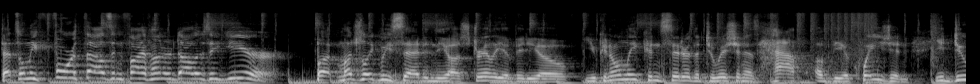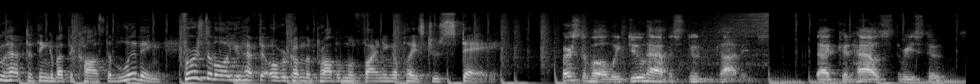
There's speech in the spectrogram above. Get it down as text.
That's only $4,500 a year. But much like we said in the Australia video, you can only consider the tuition as half of the equation. You do have to think about the cost of living. First of all, you have to overcome the problem of finding a place to stay. First of all, we do have a student cottage that could house three students.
